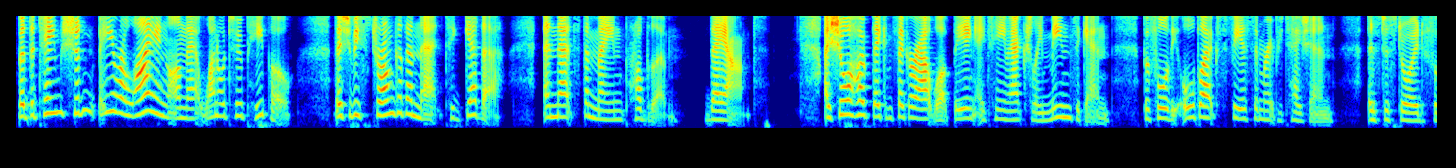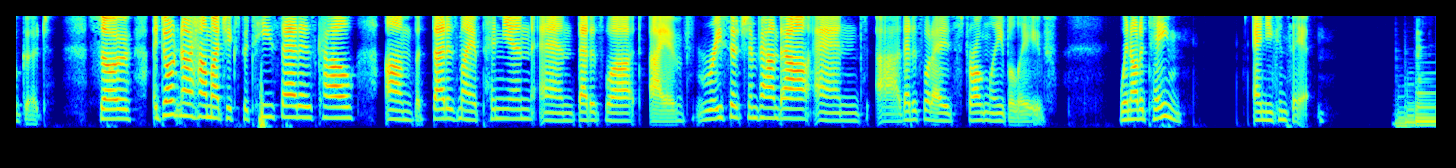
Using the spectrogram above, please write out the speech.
But the team shouldn't be relying on that one or two people. They should be stronger than that together. And that's the main problem. They aren't. I sure hope they can figure out what being a team actually means again before the All Blacks' fearsome reputation is destroyed for good. So I don't know how much expertise that is, Carl, um, but that is my opinion, and that is what I have researched and found out, and uh, that is what I strongly believe. We're not a team, and you can see it.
